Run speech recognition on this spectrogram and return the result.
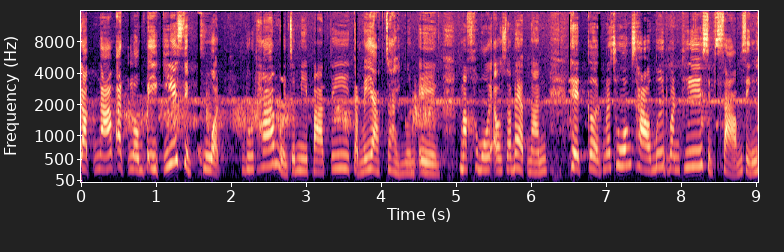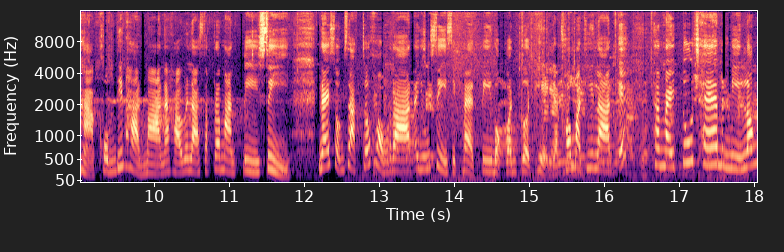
กับน้ำอัดลมไปอีก 20 ขวด ดูท่าเหมือนจะมีปาร์ตี้ แต่ไม่อยากจ่ายเงินเอง มาขโมยเอาซะแบบนั้น เหตุเกิดเมื่อช่วงเช้ามืดวันที่ 13 สิงหาคมที่ผ่านมานะคะ เวลาสักประมาณตีสี่นายสมศักดิ์เจ้าของร้านอายุ 48 ปี บอกวันเกิดเหตุเนี่ยเข้ามาที่ร้านเอ๊ะทำไมตู้แช่มันมีร่อง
